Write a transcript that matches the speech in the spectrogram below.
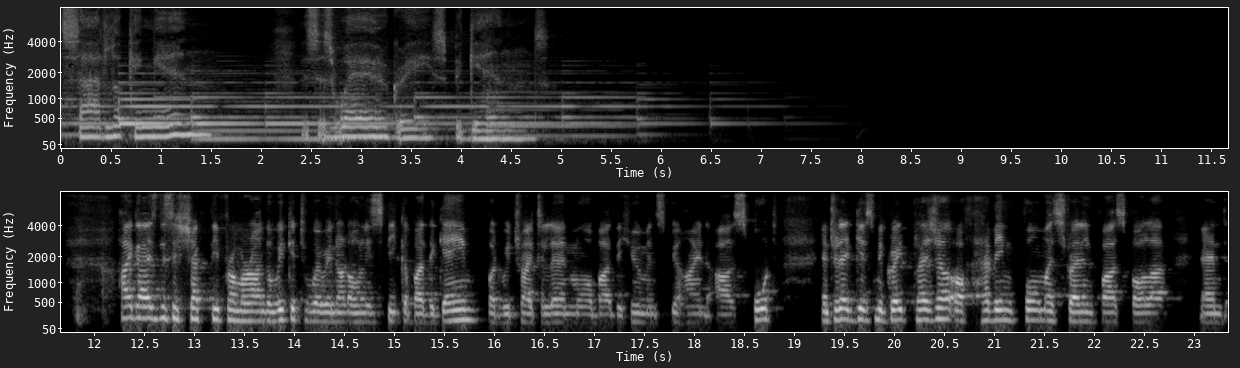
outside looking in. This is where grace begins. Hi guys, this is Shakti from Around the Wicket, where we not only speak about the game, but we try to learn more about the humans behind our sport. And today it gives me great pleasure of having former Australian fast bowler and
